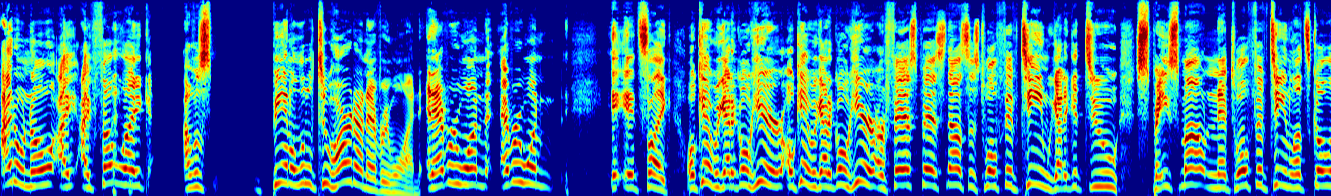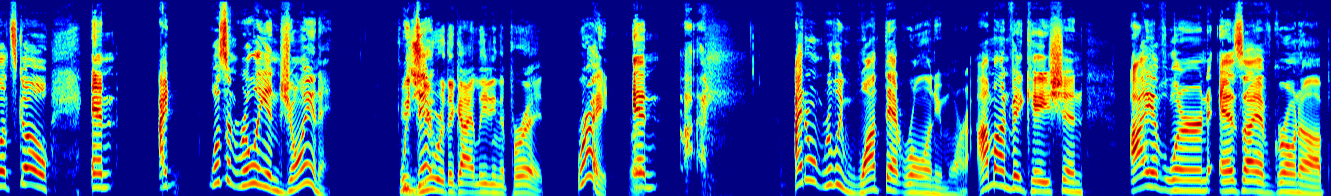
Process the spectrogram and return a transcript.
I don't know. I, I felt like I was being a little too hard on everyone. And everyone, everyone, it's like, okay, we got to go here. Okay, we got to go here. Our fast pass now says 1215. We got to get to Space Mountain at 1215. Let's go, let's go. And I wasn't really enjoying it. We did. you were the guy leading the parade. Right. And I, I don't really want that role anymore. I'm on vacation. I have learned as I have grown up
